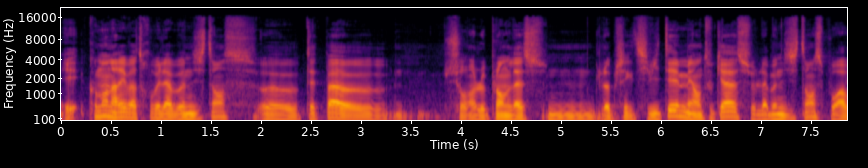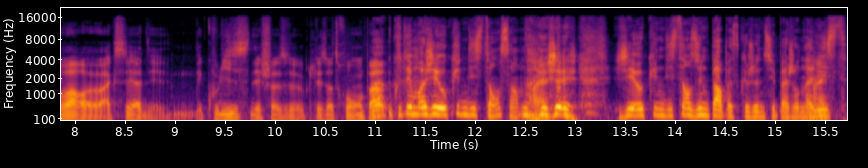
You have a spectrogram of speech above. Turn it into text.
Et comment on arrive à trouver la bonne distance euh, Peut-être pas euh, sur le plan de l'objectivité, mais en tout cas sur la bonne distance pour avoir euh, accès à des, des, coulisses, des choses que les autres n'auront pas. Euh, écoutez, moi j'ai aucune distance. Hein. Ouais. j'ai aucune distance d'une part parce que je ne suis pas journaliste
